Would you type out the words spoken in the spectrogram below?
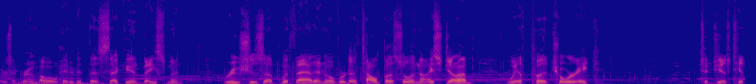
There's a ground ball headed at the second baseman. Roosh is up with that and over to Talpa. So a nice job with Pachorik to just hit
